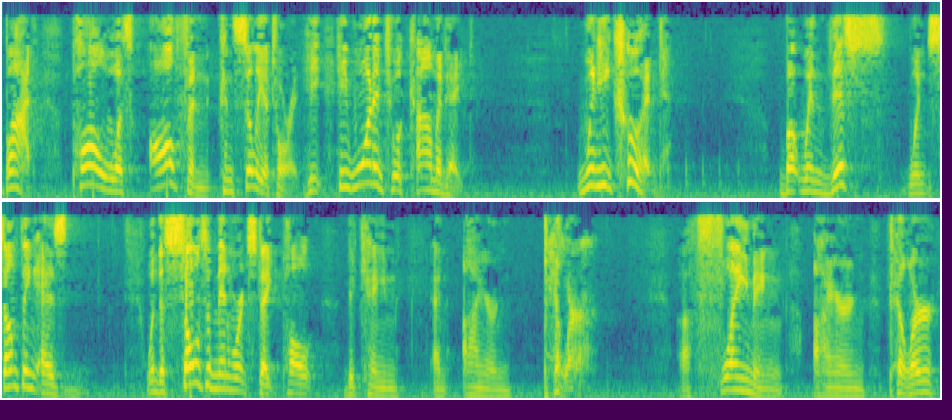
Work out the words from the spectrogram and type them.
But Paul was often conciliatory. He, he wanted to accommodate when he could. But when this, when something as, when the souls of men were at stake, Paul became an iron pillar. A flaming iron pillar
